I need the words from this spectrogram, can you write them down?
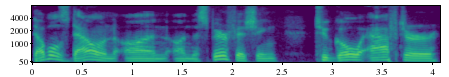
doubles down on on the spear phishing to go after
